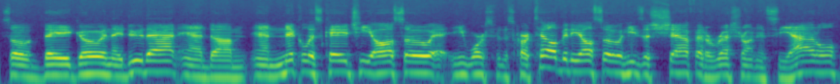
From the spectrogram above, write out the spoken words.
so they go and they do that. And um, and Nicolas Cage he also he works for this cartel but he also he's a chef at a restaurant in Seattle.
